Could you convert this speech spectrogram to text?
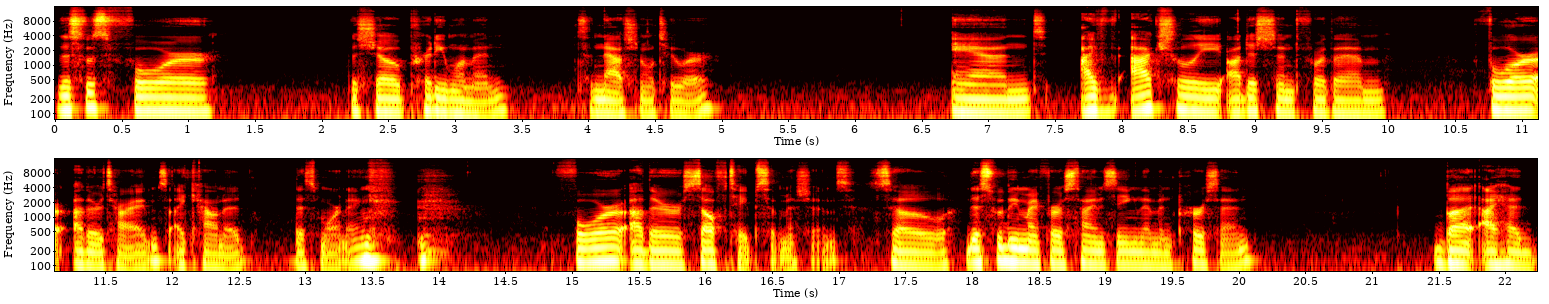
this was for the show Pretty Woman. It's a national tour. And I've actually auditioned for them four other times. I counted this morning. four other self tape submissions. So this would be my first time seeing them in person. But I had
